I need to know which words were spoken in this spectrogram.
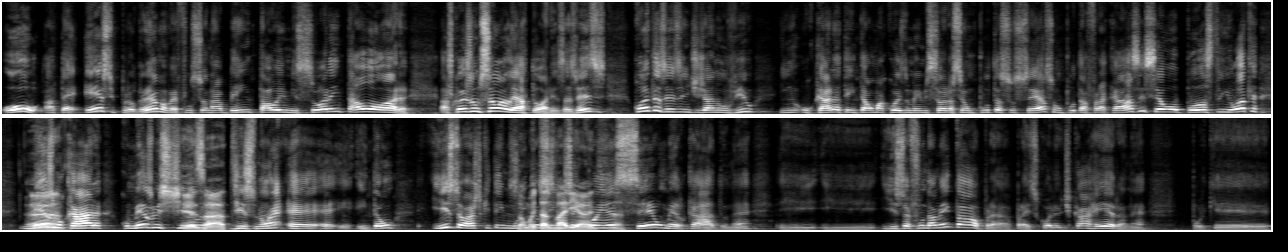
Ou até esse programa vai funcionar bem em tal emissora em tal hora. As coisas não são aleatórias. Às vezes, quantas vezes a gente já não viu em- o cara tentar uma coisa numa emissora ser um puta sucesso, um puta fracasso, e ser o oposto em outra. Mesmo cara, com o mesmo estilo Exato. disso, não é? é- é- então, isso eu acho que tem muito São muitas assim, variantes, né? conhecer o mercado, né? E, e- e isso é fundamental para a escolha de carreira, né? Porque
